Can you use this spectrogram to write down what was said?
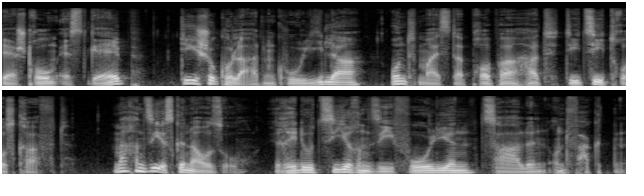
Der Strom ist gelb, die Schokoladenkuh lila und Meister Propper hat die Zitruskraft. Machen Sie es genauso. Reduzieren Sie Folien, Zahlen und Fakten.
